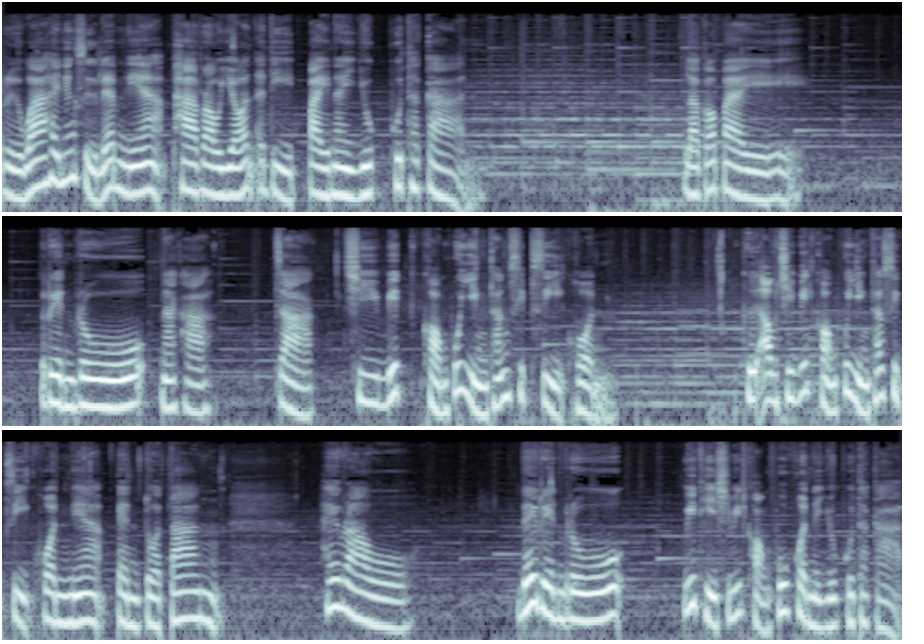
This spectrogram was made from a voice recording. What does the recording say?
หรือว่าให้หนังสือเล่มเนี้ยพาเราย้อนอดีตไปในยุคพุทธกาลแล้วก็ไปเรียนรู้นะคะ จากชีวิตของผู้หญิงทั้ง 14 คน คือเอาชีวิตของผู้หญิงทั้ง 14 คนเนี่ยเป็นตัวตั้ง ให้เราได้เรียนรู้วิถีชีวิตของผู้คนในยุคพุทธกาล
